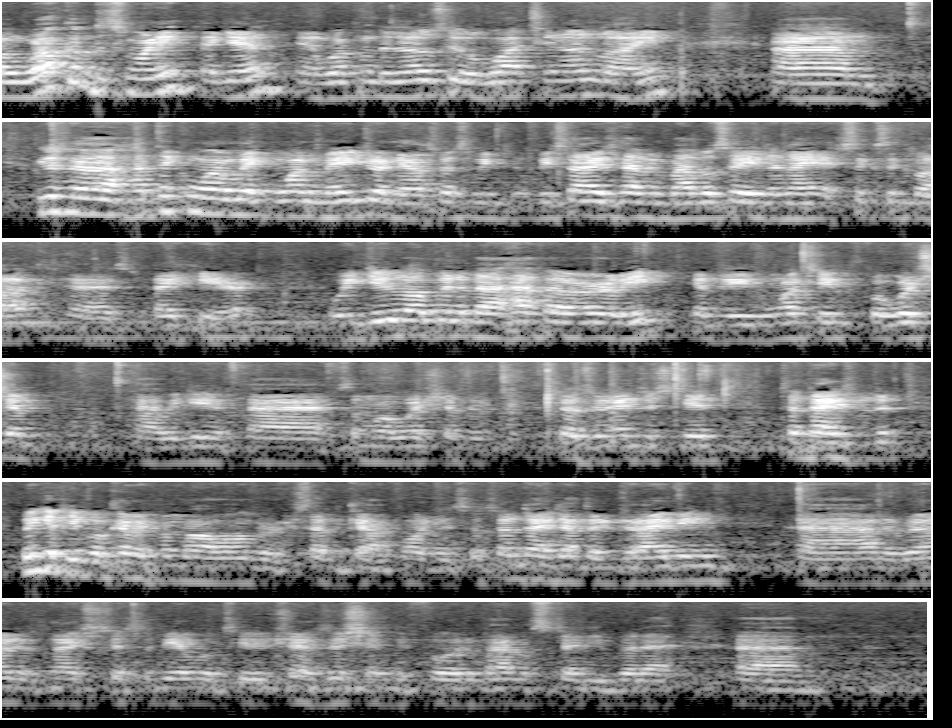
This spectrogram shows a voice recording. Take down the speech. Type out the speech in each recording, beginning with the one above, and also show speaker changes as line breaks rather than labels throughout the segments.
well, welcome this morning again, and welcome to those who are watching online. Um, uh, I think we wanna make one major announcement, we, besides having Bible study tonight at six o'clock, uh, right here. We do open about half hour early, if you want to, for worship, uh, we do, uh, some more worship, if those are interested. Sometimes, we get people coming from all over Southern California, so sometimes out there driving, uh, on the road, it's nice just to be able to transition before the Bible study, but, uh, um,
